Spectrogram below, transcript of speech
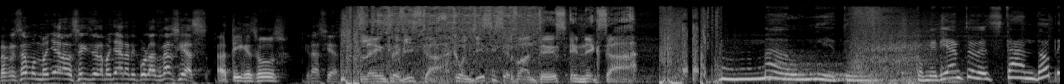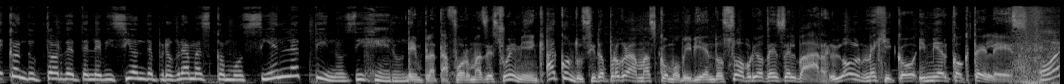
Regresamos mañana a las seis de la mañana, Nicolás. Gracias. A ti, Jesús. Gracias. La entrevista con Jesse Cervantes en Nexa. Mau Nieto. Comediante de stand-up y conductor de televisión de programas como 100 Latinos dijeron. En plataformas de streaming ha conducido programas como Viviendo Sobrio desde el Bar, LOL México y Mier Cócteles. Hoy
